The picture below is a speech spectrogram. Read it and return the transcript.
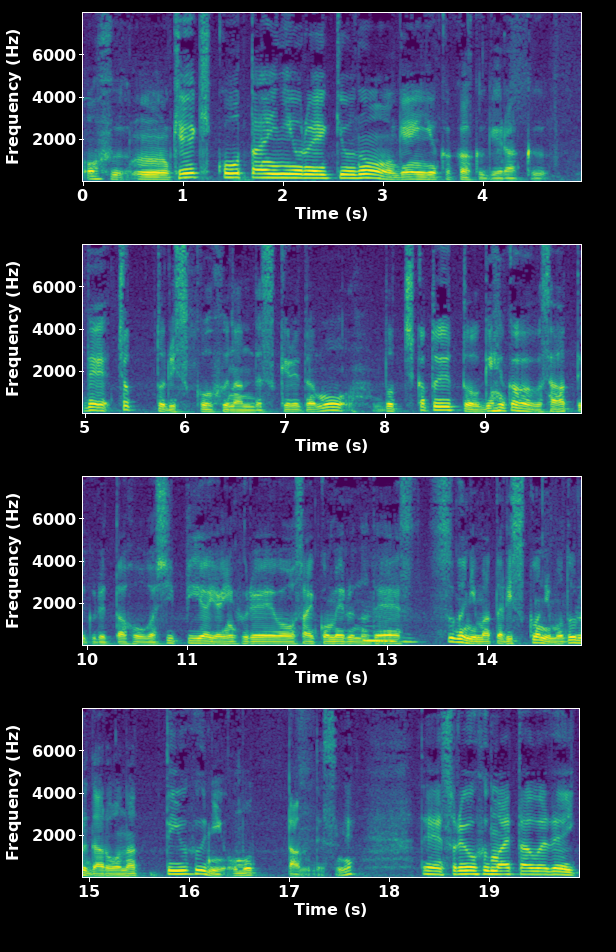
オフ、うん、景気後退による影響の原油価格下落。で、ちょっとリスクオフなんですけれども、どっちかというと、原油価格が下がってくれた方が CPI やインフレは抑え込めるので、うん、すぐにまたリスクオンに戻るだろうなっていうふうに思ったんですね。でそれを踏まえた上で一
